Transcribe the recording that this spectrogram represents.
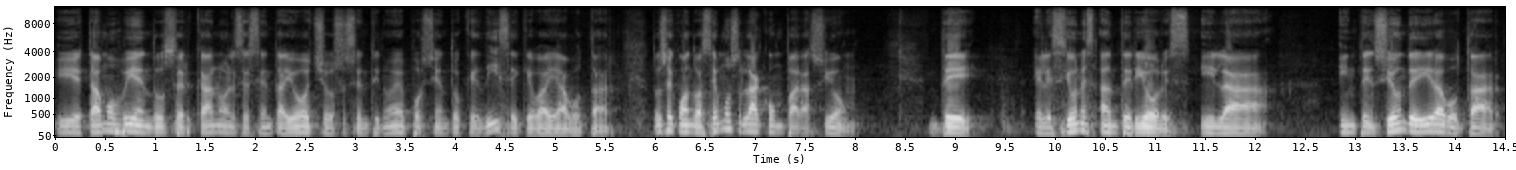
Y estamos viendo cercano al 68, 69% que dice que vaya a votar. Entonces, cuando hacemos la comparación de elecciones anteriores y la intención de ir a votar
